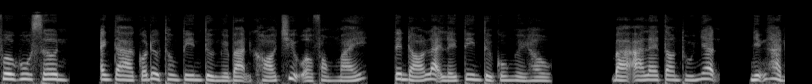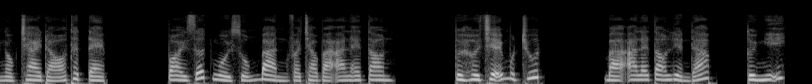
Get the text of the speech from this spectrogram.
Ferguson, anh ta có được thông tin từ người bạn khó chịu ở phòng máy, tên đó lại lấy tin từ cô người hầu. Bà aleton thú nhận, những hạt ngọc trai đó thật đẹp. Boy rớt ngồi xuống bàn và chào bà aleton tôi hơi trễ một chút. Bà aleton liền đáp, tôi nghĩ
